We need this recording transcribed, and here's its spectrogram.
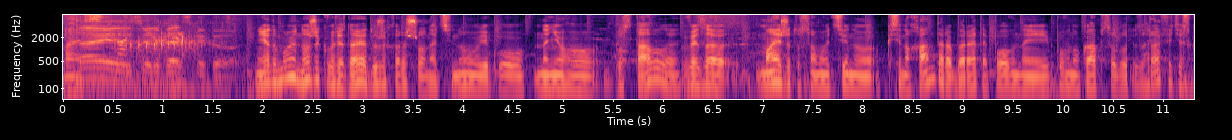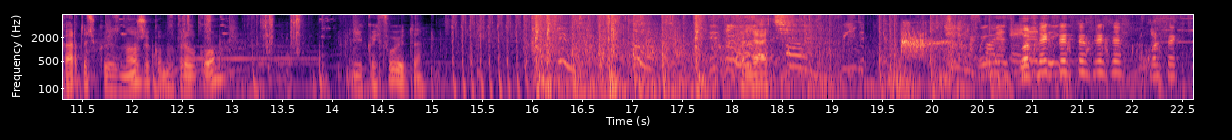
Найс. Kiko. Ну, Я думаю, ножик виглядає дуже хорошо на ціну, яку на нього поставили. Ви за майже ту саму ціну Ксінохантера берете повний, повну капсулу з графіті, з карточкою, з ножиком, з брелком. І кайфуєте. Блять. Flag, flag, flag, flag, flag. One.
